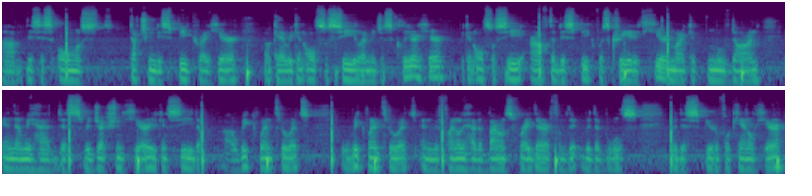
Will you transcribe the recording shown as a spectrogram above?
Um, this is almost touching this peak right here. Okay, we can also see, let me just clear here. We can also see after this peak was created here, market moved on, and then we had this rejection here. You can see the uh, wick went through it, wick went through it, and we finally had a bounce right there from the with the bulls with this beautiful candle here.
